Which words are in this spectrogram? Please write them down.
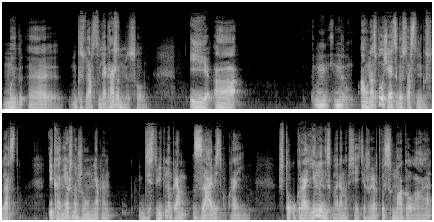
мы э, государство для граждан, безусловно. И э, а у нас получается государство для государства. И, конечно же, у меня прям действительно прям зависть к Украине. Что Украина, несмотря на все эти жертвы, смогла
